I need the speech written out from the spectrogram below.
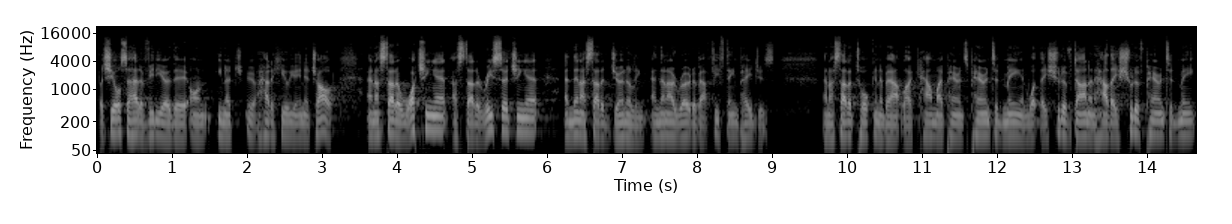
But she also had a video there on inner, how to heal your inner child. And I started watching it. I started researching it, and then I started journaling. And then I wrote about 15 pages and I started talking about like how my parents parented me and what they should have done and how they should have parented me.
